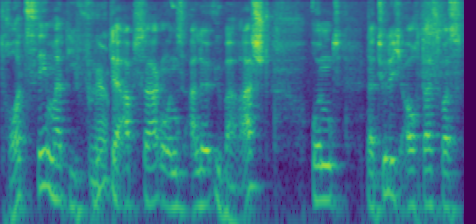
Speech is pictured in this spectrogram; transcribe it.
Trotzdem hat die Flut ja. der Absagen uns alle überrascht und natürlich auch das, was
